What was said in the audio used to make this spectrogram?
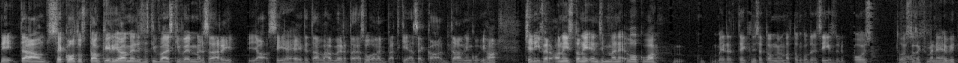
Niin tää on sekoitus, tää on kirjaimellisesti Väiski Vemmelsääri ja siihen heitetään vähän verta ja suolenpätkiä sekaan. Tää on niinku ihan Jennifer Anistonin ensimmäinen elokuva. Meidän tekniset ongelmat, onko ne siirtynyt pois? Toistaiseksi menee hyvin.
